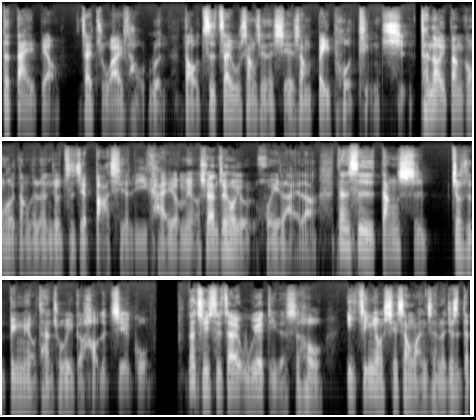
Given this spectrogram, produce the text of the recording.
的代表在阻碍讨论，导致债务上限的协商被迫停止。谈到一半，共和党的人就直接霸气的离开，有没有？虽然最后有回来了，但是当时就是并没有谈出一个好的结果。那其实，在五月底的时候。已经有协商完成了，就是等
